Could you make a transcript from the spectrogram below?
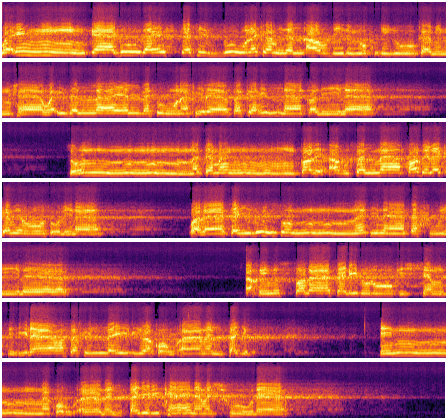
وإن كادوا ليستفزونك من الأرض ليخرجوك منها وإذا لا يلبثون خلافك إلا قليلا. سنة من قد أرسلنا قبلك من رسلنا ولا تجد لسنتنا تحويلا. أقم الصلاة لدلوك الشمس إلى غسق الليل وقرآن الفجر. إن قرآن الفجر كان مشهودا.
